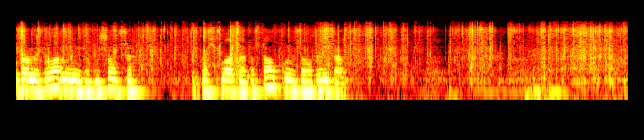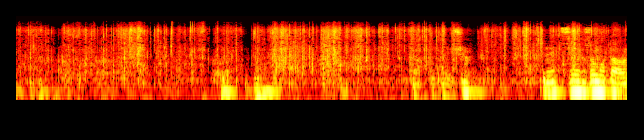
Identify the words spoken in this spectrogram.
Даний товар мені обійшовся з безплатною доставкою за один цент. Дивіться, як замотали.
